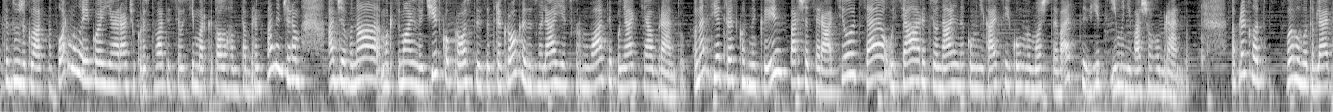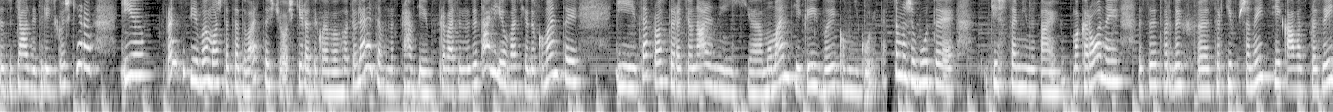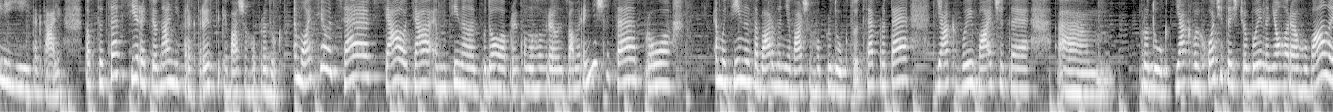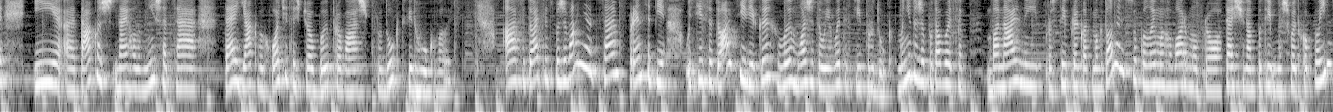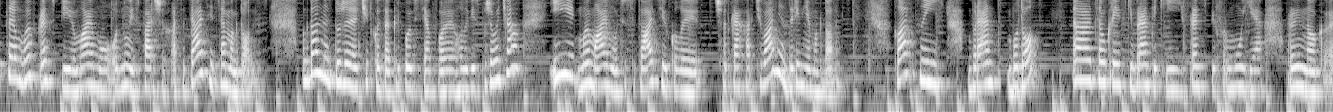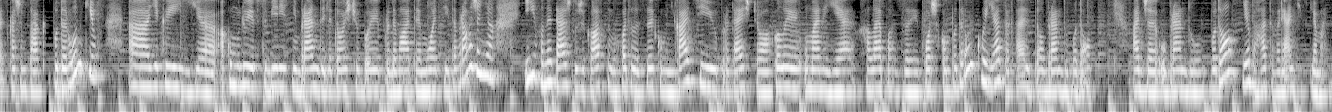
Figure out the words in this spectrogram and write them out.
Це дуже класна формула, якою я раджу користуватися усім маркетологам та бренд-менеджерам, адже вона максимально чітко, просто за три кроки дозволяє сформувати поняття бренду. У нас є три складники. Перше це раціо, це уся раціональна комунікація, яку ви можете вести від імені вашого бренду. Наприклад, ви виготовляєте взуття з італійської шкіри, і в принципі ви можете це довести, що шкіра, з якої ви виготовляєте, вона справді привезена з Італії. У вас є документи, і це просто раціональний е, момент, який ви комунікуєте. Це може бути ті ж самі, не знаю, макарони з твердих е, сортів пшениці, кава з Бразилії і так далі. Тобто, це всі раціональні характеристики вашого продукту. Емоціо це вся оця емоційна надбудова, про яку ми говорили з вами раніше. Це про емоційне забарвлення вашого продукту. Це про те, як ви бачите. Ем, Продукт, як ви хочете, щоб ви на нього реагували, і е, також найголовніше це те, як ви хочете, щоб про ваш продукт відгукувались. А ситуація споживання це в принципі усі ситуації, в яких ви можете уявити свій продукт. Мені дуже подобається банальний простий приклад Макдональдсу, коли ми говоримо про те, що нам потрібно швидко поїсти. Ми, в принципі, маємо одну із перших асоціацій це Макдональдс. Макдональдс дуже чітко закріпився в голові споживача, і ми маємо цю ситуацію, коли швидке харчування дорівнює Макдональдс. Класний бренд Бодо. Е, Це український бренд, який в принципі формує ринок, е, скажімо так, подарунків, е, який акумулює в собі різні бренди для того, щоб продавати емоції та враження. І вони теж дуже класно виходили з комунікацією про те, що коли у мене є халепа з пошуком подарунку, я звертаюсь до бренду Водо. Адже у бренду Водо є багато варіантів для мене.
